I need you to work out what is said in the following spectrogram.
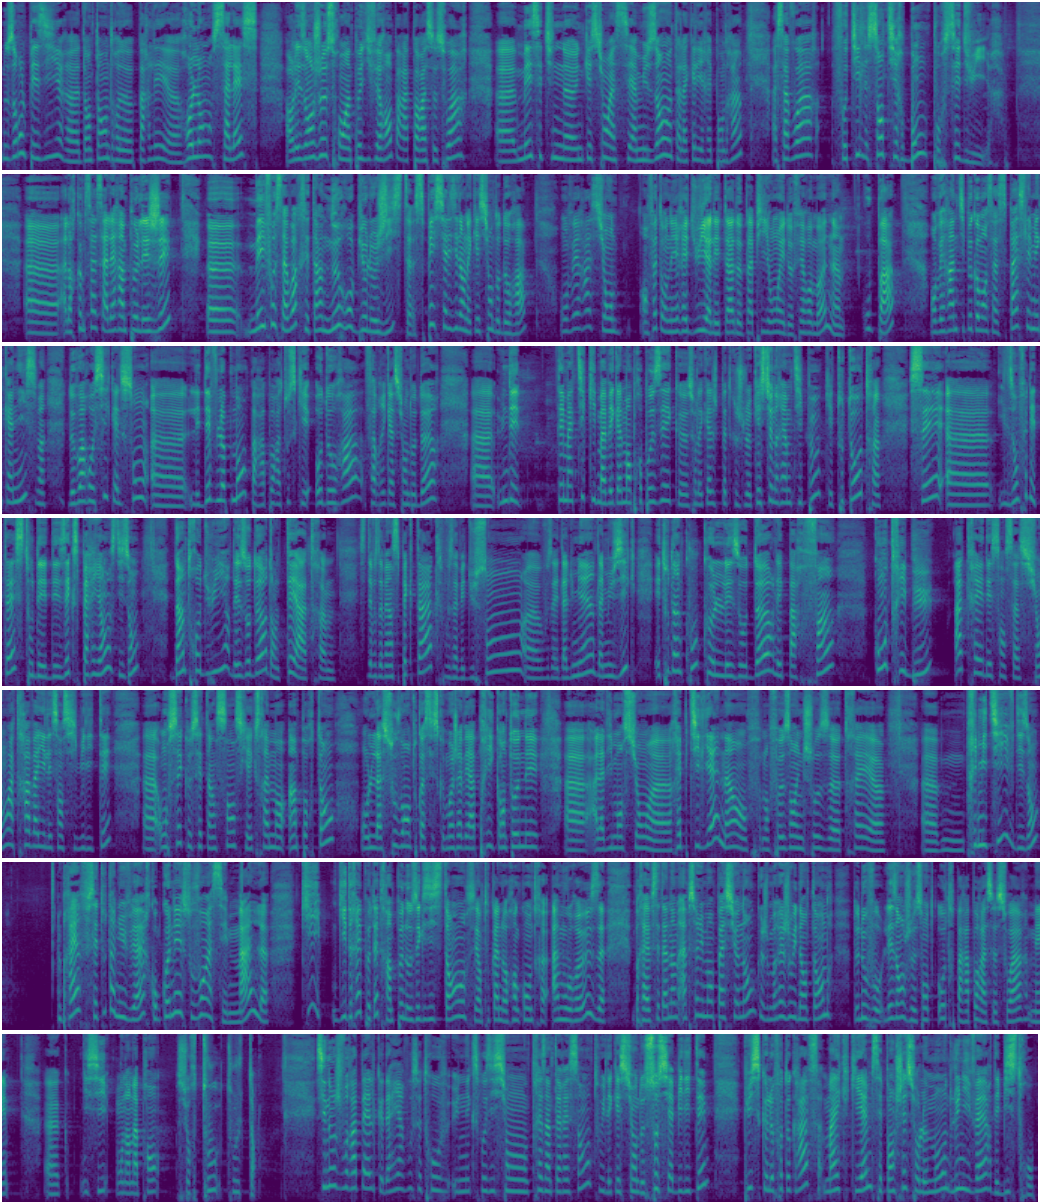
nous aurons le plaisir d'entendre parler Roland Salès. Alors les enjeux seront un peu différents par rapport à ce soir, euh, mais c'est une, question assez amusante à laquelle il répondra, à savoir, faut-il sentir bon pour séduire? Euh, alors comme ça, ça a l'air un peu léger, euh, mais il faut savoir que c'est un neurobiologiste spécialisé dans les questions d'odorat. On verra si on, en fait, on est réduit à l'état de papillon et de phéromones ou pas. On verra un petit peu comment ça se passe, les mécanismes, de voir aussi quels sont euh, les développements par rapport à tout ce qui est odorat, fabrication d'odeur. Euh, une des thématiques qu'il m'avait également proposé, que, sur lesquelles peut-être que je le questionnerai un petit peu, qui est tout autre, c'est euh, ils ont fait des tests ou des, des expériences, disons, d'introduire des odeurs dans le théâtre. C'est-à-dire vous avez un spectacle, vous avez du son, euh, vous avez de la lumière, de la musique, et tout d'un coup que les odeurs, les parfums contribuent à créer des sensations, à travailler les sensibilités. Euh, on sait que c'est un sens qui est extrêmement important. On l'a souvent, en tout cas c'est ce que moi j'avais appris, cantonné euh, à la dimension euh, reptilienne, hein, en, en, faisant une chose très primitive, disons. Bref, c'est tout un univers qu'on connaît souvent assez mal, qui guiderait peut-être un peu nos existences et en tout cas nos rencontres amoureuses. Bref, c'est un homme absolument passionnant que je me réjouis d'entendre. De nouveau, les enjeux sont autres par rapport à ce soir, mais euh, ici, on en apprend surtout tout le temps. Sinon, je vous rappelle que derrière vous se trouve une exposition très intéressante où il est question de sociabilité, puisque le photographe Mike Kiem s'est penché sur le monde, l'univers des bistrots.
